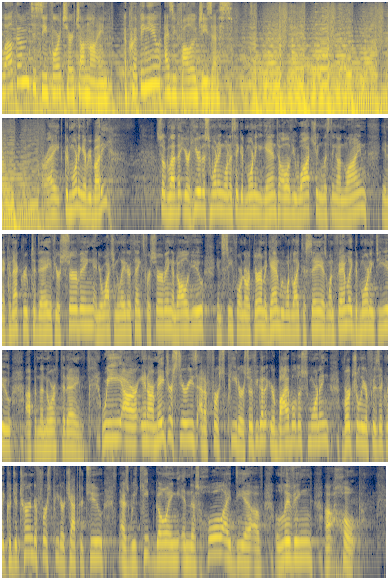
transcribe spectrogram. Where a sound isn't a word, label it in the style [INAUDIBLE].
Welcome to C4 Church Online, equipping you as you follow Jesus. All right. Good morning, everybody. So glad that you're here this morning. Want to say good morning again to all of you watching, listening online in a Connect group today. If you're serving and you're watching later, thanks for serving. And all of you in C4 North Durham, again, we would like to say as one family, good morning to you up in the north today. We are in our major series out of First Peter. So if you got your Bible this morning, virtually or physically, could you turn to First Peter chapter 2 as we keep going in this whole idea of living uh, hope?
